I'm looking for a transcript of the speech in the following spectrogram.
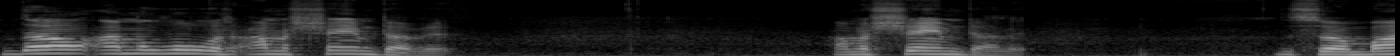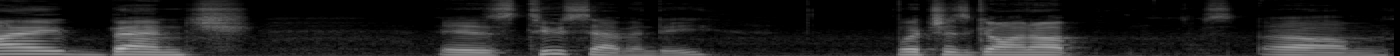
No, I'm a little. I'm ashamed of it. I'm ashamed of it. So my bench is 270, which has gone up um,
